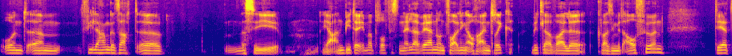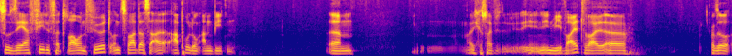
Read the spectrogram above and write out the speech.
Und ähm, viele haben gesagt, äh, dass sie ja Anbieter immer professioneller werden und vor allen Dingen auch einen Trick mittlerweile quasi mit aufhören, der zu sehr viel Vertrauen führt, und zwar das Abholung anbieten. Ähm, habe ich gefragt, in, inwieweit, weil äh, also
